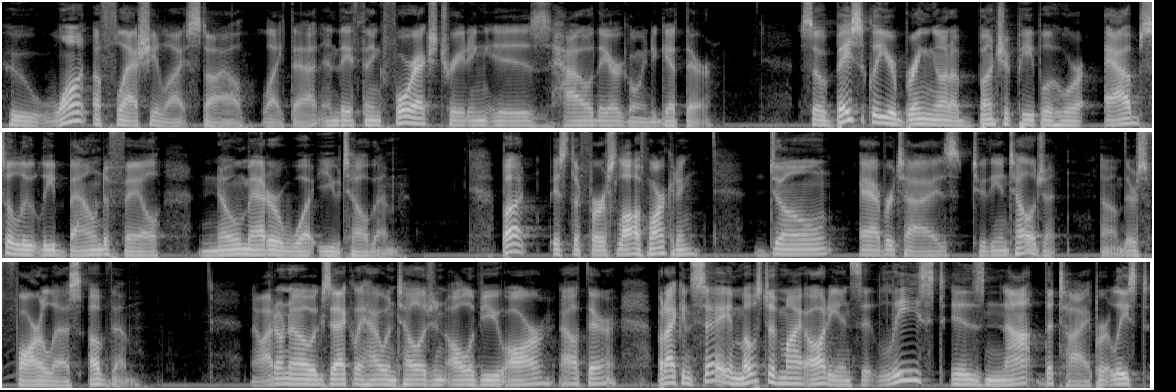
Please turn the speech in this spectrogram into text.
who want a flashy lifestyle like that, and they think Forex trading is how they are going to get there. So basically, you're bringing on a bunch of people who are absolutely bound to fail no matter what you tell them. But it's the first law of marketing don't advertise to the intelligent. Um, there's far less of them. Now, I don't know exactly how intelligent all of you are out there, but I can say most of my audience, at least, is not the type, or at least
